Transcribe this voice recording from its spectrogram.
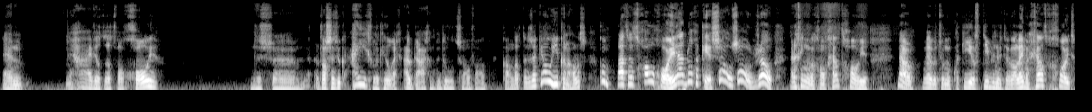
En ja, hij wilde dat wel gooien. Dus het was natuurlijk eigenlijk heel erg uitdagend bedoeld zo van kan dat. En dan zeg ik, oh, hier kan alles. Kom, laten we het school gooien. Ja, nog een keer. Zo, zo, zo. En dan gingen we gewoon geld gooien. Nou, we hebben toen een kwartier of tien minuten we alleen maar geld gegooid.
